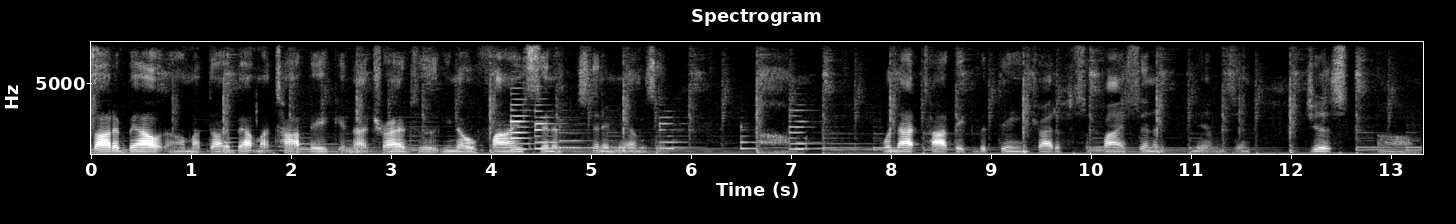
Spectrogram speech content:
thought about um, I thought about my topic and I tried to you know find synonyms and um, well not topic but thing try to find synonyms and just um,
